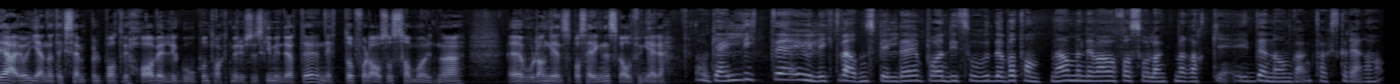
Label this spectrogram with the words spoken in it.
det, er jo igjen et eksempel på at vi har veldig god kontakt med russiske myndigheter, nettopp for da også samordne eh, hvordan grensepasseringene skal fungere. Ok, Litt ulikt verdensbilde på de to debattantene men det var fall så langt vi rakk i denne omgang. Takk skal dere ha.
